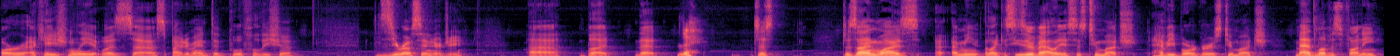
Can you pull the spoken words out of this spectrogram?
or occasionally it was uh, Spider-Man, Deadpool, Felicia. Zero synergy. Uh, but that just design-wise, I- I mean, like Caesar Valius is too much. Heavy Borger is too much. Mad Love is funny.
